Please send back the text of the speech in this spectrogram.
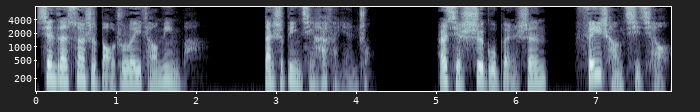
现在算是保住了一条命吧，但是病情还很严重，而且事故本身非常蹊跷。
